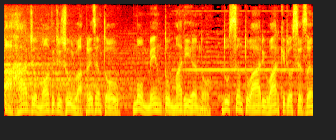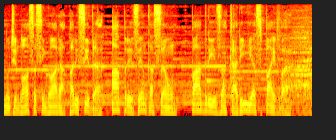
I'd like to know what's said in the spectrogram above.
A Rádio 9 de Julho apresentou Momento Mariano, do Santuário Arquidiocesano de Nossa Senhora Aparecida. Apresentação: Padre Zacarias Paiva.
